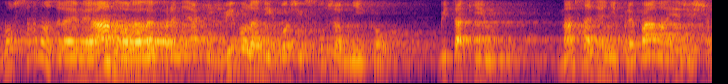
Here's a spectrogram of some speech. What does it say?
no samozrejme áno, ale len pre nejakých vyvolených božích služobníkov by takým nasadení pre pána Ježiša.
